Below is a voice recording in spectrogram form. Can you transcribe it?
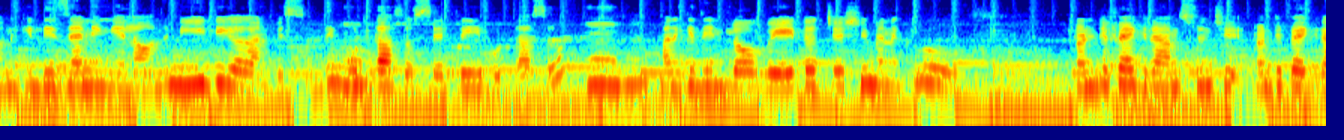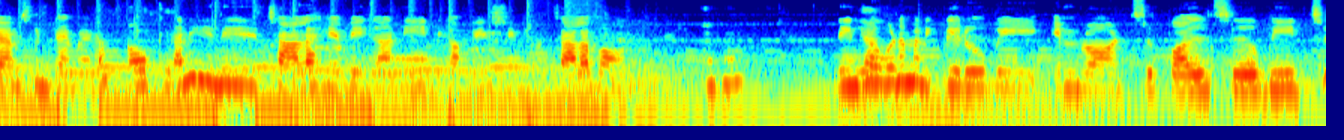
మనకి డిజైనింగ్ ఎలా ఉంది నీట్గా కనిపిస్తుంది బుట్టాస్ వస్తాయి త్రీ బుట్టాస్. మనకి దీంట్లో వెయిట్ వచ్చేసి మనకు ట్వంటీ ఫైవ్ గ్రామ్స్ నుంచి ట్వంటీ ఫైవ్ గ్రామ్స్ ఉంటాయి మేడం. ఓకే కానీ ఇది చాలా హెవీగా నీట్గా ఫినిషింగ్ చాలా బాగుంటుంది. దీంట్లో. కూడా మనకి రూబీ ఎంబ్రాయిడ్స్ పల్స్ బీట్స్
